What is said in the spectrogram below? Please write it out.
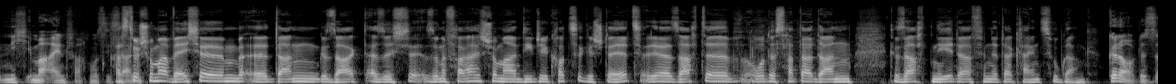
nicht immer einfach, muss ich hast sagen. Hast du schon mal welche dann gesagt? Also ich, so eine Frage ist schon mal DJ Kotz Kotze gestellt. Der sagte, oh, das hat er dann gesagt, nee, da findet er keinen Zugang. Genau, das,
